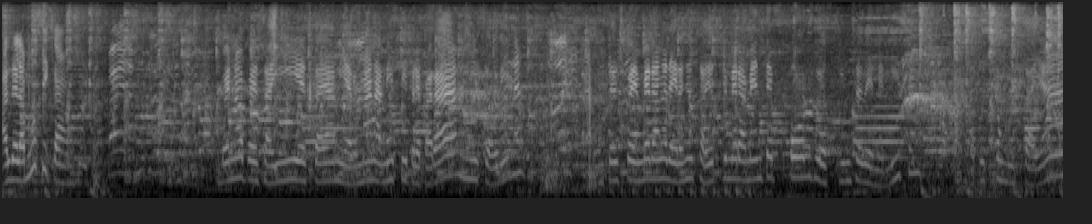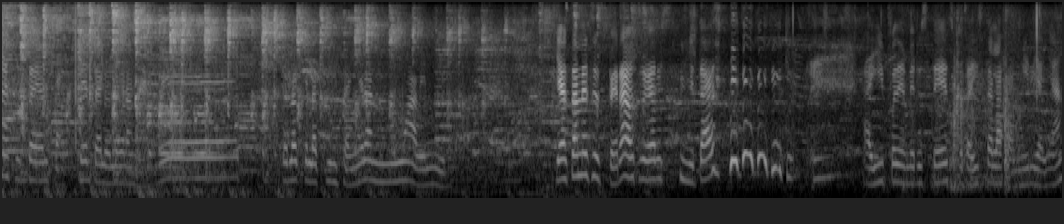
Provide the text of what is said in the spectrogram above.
Al de la música. Bueno, pues ahí está mi hermana lista y preparada, mi sobrina. Ustedes pueden ver, dándole gracias a Dios primeramente por los 15 de Melissa. Así es como está allá, así está el pastel, lo logran ver. Solo que la quinceañera no ha venido. Ya están desesperados, ya los invitados. ahí pueden ver ustedes, pues ahí está la familia ya.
